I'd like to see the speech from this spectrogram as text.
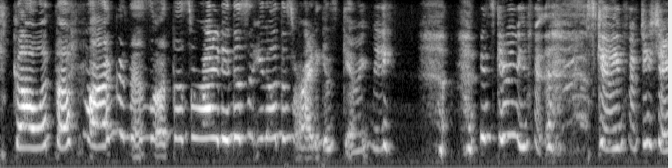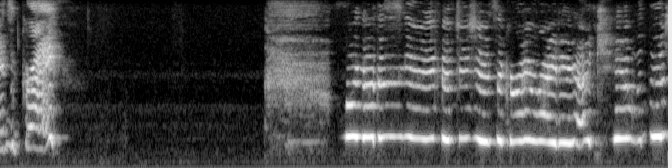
my god, what the fuck? This what this writing? This you know what this writing is giving me? It's giving me it's giving me Fifty Shades of Grey. Oh my god, this is giving me Fifty Shades of Grey writing. I can't with this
